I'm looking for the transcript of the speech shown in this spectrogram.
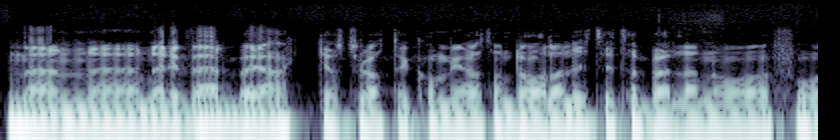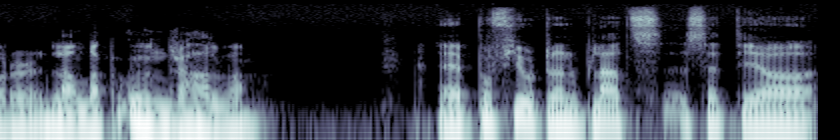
Men eh, när det väl börjar hacka så tror jag att det kommer göra att de dalar lite i tabellen och får landa på undre halvan. Eh, på 14 plats sätter jag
